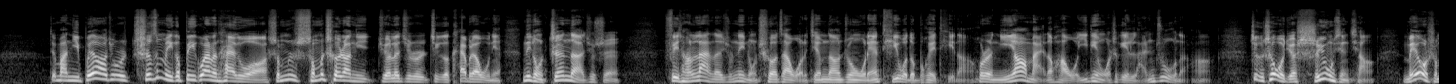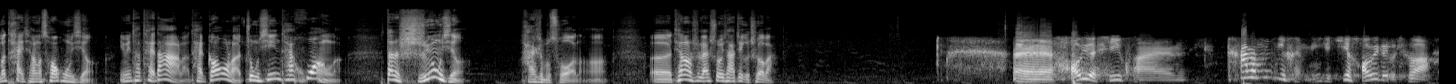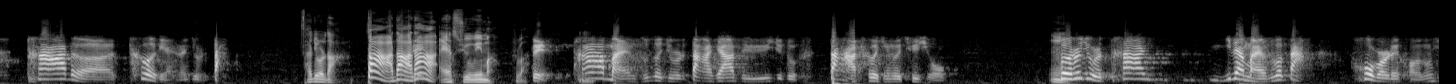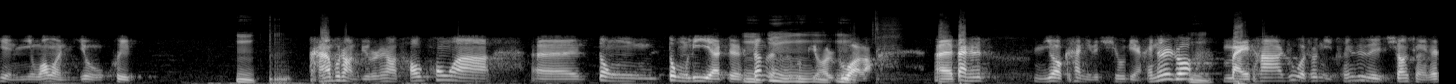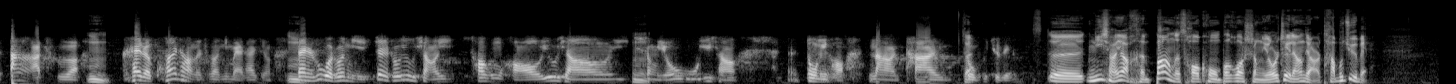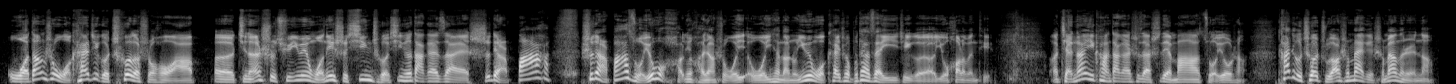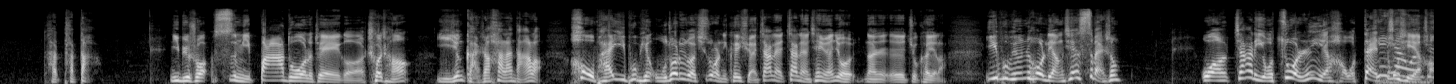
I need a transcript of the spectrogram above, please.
对吧？你不要就是持这么一个悲观的态度。什么什么车让你觉得就是这个开不了五年？那种真的就是。非常烂的，就是那种车，在我的节目当中，我连提我都不会提的。或者你要买的话，我一定我是给拦住的啊。这个车我觉得实用性强，没有什么太强的操控性，因为它太大了、太高了，重心太晃了。但是实用性还是不错的啊。呃，田老师来说一下这个车吧。呃，豪越是一款，它的目的很明确。其实豪越这个车啊，它的特点呢就是大，它就是大，大大大 SUV 嘛，是吧？对。它满足的就是大家对于这种大车型的需求，所以说就是它一旦满足了大，后边的好多东西你往往你就会，嗯，谈不上，比如说像操控啊，呃，动动力啊，这相对来说比较弱了，呃，但是。你要看你的需求点，很多人说买它，如果说你纯粹的想选一台大车，嗯，开着宽敞的车，你买它行。但是如果说你这时候又想操控好，又想省油，又想动力好，那它都不具备。呃，你想要很棒的操控，包括省油这两点，它不具备。我当时我开这个车的时候啊，呃，济南市区，因为我那是新车，新车大概在十点八、十点八左右，好像好像是我我印象当中，因为我开车不太在意这个油耗的问题。啊，简单一看，大概是在十点八左右上。它这个车主要是卖给什么样的人呢？它它大，你比如说四米八多了，这个车长已经赶上汉兰达了。后排一铺平，五座、六座、七座你可以选，加两加两千元就那呃就可以了。一铺平之后两千四百升，我家里我坐人也好，我带东西也好。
